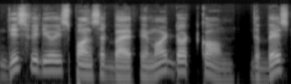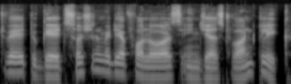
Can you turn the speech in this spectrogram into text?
This video is sponsored by Famoid.com, the best way to get social media followers in just one click.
